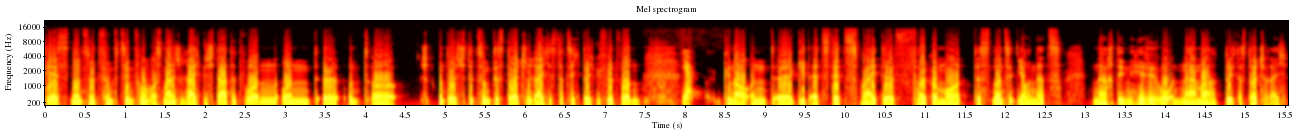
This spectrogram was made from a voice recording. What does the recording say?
der ist 1915 vom Osmanischen Reich gestartet worden und, äh, und äh, Unterstützung des Deutschen Reiches tatsächlich durchgeführt worden. Ja. Genau, und äh, geht als der zweite Völkermord des 19. Jahrhunderts nach den Herero und Nama durch das Deutsche Reich.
